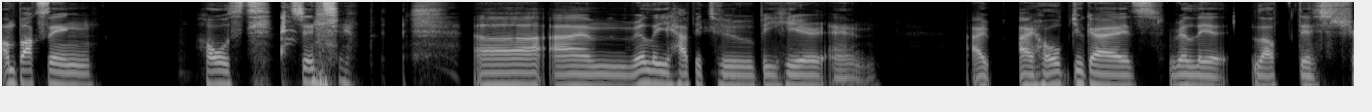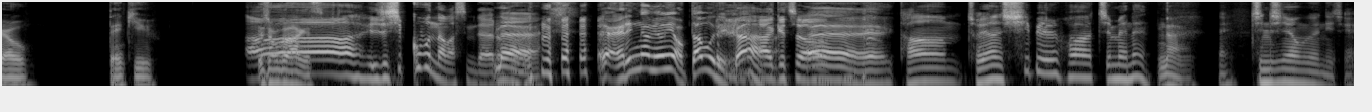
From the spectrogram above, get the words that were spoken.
unboxing host Shinjin. Uh, I'm really happy to be here, and I I hope you guys really love this show. Thank you. 이 정도로 아, 이제 19분 남았습니다, 여러분. 네. 에릭남 형이 없다 보니까. 아, 그쵸. 네. 다음 저희 한 10일화쯤에는 네. 네, 진진 형은 이제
